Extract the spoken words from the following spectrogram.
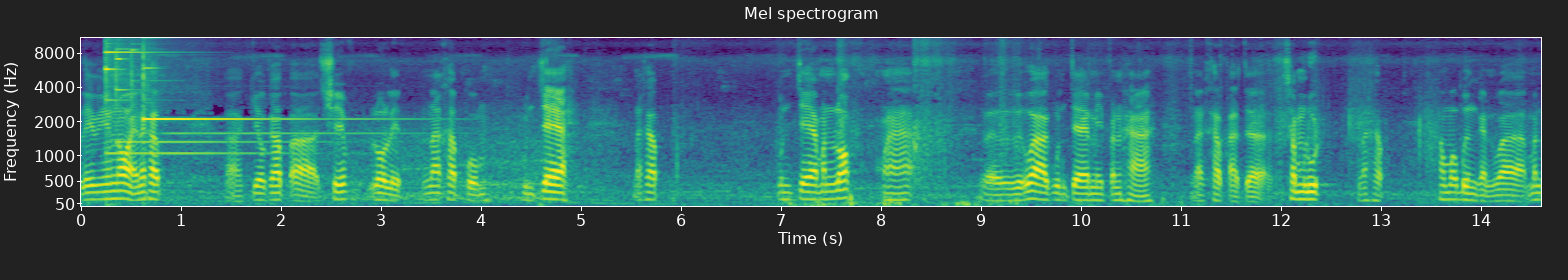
เล็กน้อยนะครับอ่าเกี่ยวกับอ่าเชฟโรเลตนะครับผมกุญแจนะครับ กุญแจมันล็อกมาฮะหรือว่ากุญแจมีปัญหานะครับ อาจจะชำรุดนะครับเข้ามาเบิ่งกันว่ามัน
